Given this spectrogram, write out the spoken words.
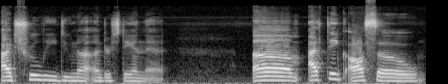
I truly do not understand that. Um, I think also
